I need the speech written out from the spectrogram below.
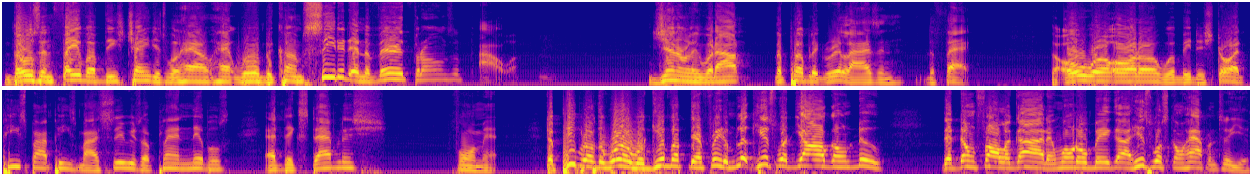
Those in favor of these changes will have, have will become seated in the very thrones of power. Generally, without the public realizing the fact. The old world order will be destroyed piece by piece by a series of planned nibbles at the established format. The people of the world will give up their freedom. Look, here's what y'all gonna do that don't follow God and won't obey God. Here's what's gonna happen to you.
